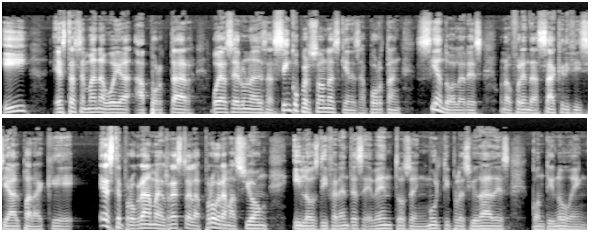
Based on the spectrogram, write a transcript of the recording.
y esta semana voy a aportar, voy a ser una de esas cinco personas quienes aportan 100 dólares, una ofrenda sacrificial para que este programa, el resto de la programación y los diferentes eventos en múltiples ciudades continúen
